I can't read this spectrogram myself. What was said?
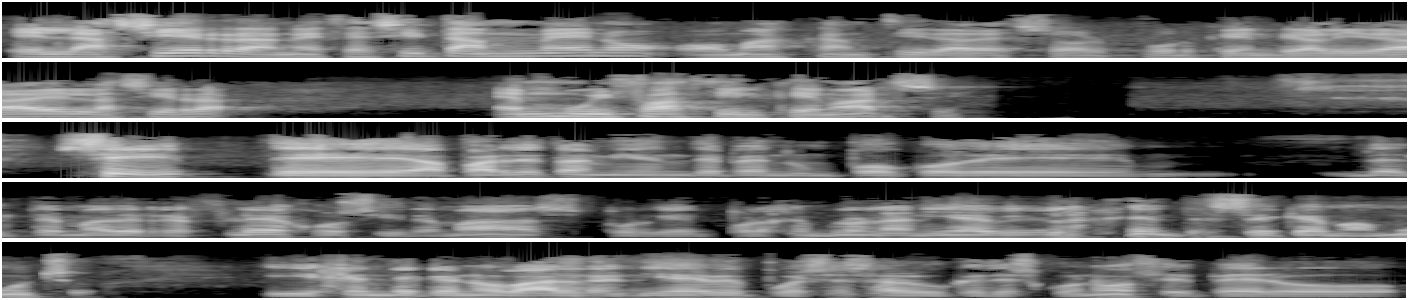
en la sierra necesitas menos o más cantidad de sol, porque en realidad en la sierra es muy fácil quemarse. Sí, eh, aparte también depende un poco de, del tema de reflejos y demás, porque, por ejemplo, en la nieve la gente se quema mucho y gente que no va a la nieve, pues es algo que desconoce, pero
